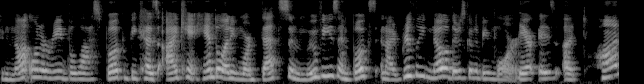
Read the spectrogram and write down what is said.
do not want to read the last book because I can't handle any more deaths in movies and books, and I really know there's gonna be more. There is a ton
